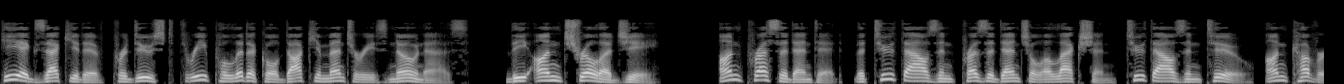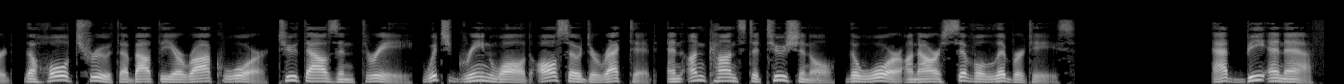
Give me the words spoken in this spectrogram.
He executive produced three political documentaries known as The Untrilogy, Unprecedented, the 2000 presidential election 2002, Uncovered, The Whole Truth About the Iraq War 2003, which Greenwald also directed, and Unconstitutional, The War on Our Civil Liberties. At BNF,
